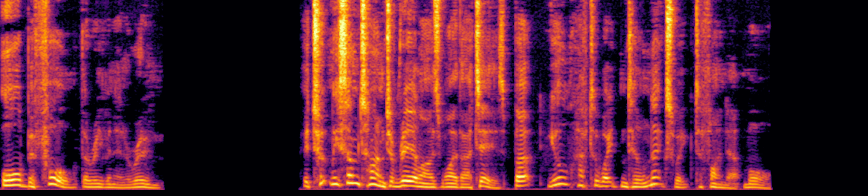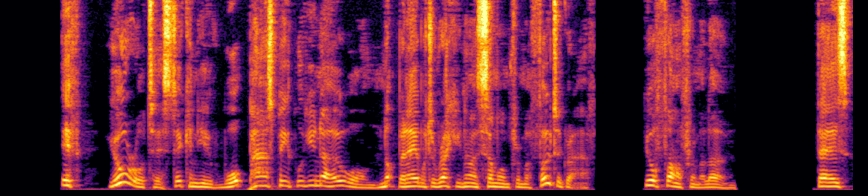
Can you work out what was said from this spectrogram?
or before they're even in a room. It took me some time to realise why that is, but you'll have to wait until next week to find out more. If you're autistic and you've walked past people you know or not been able to recognise someone from a photograph, you're far from alone. There's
